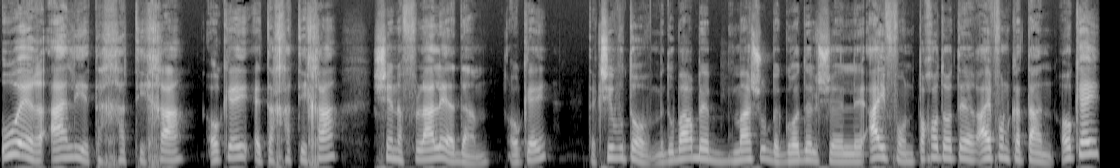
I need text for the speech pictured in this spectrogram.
הוא הראה לי את החתיכה, אוקיי? את החתיכה שנפלה לידם, אוקיי? תקשיבו טוב, מדובר במשהו בגודל של אייפון, פחות או יותר, אייפון קטן, אוקיי?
